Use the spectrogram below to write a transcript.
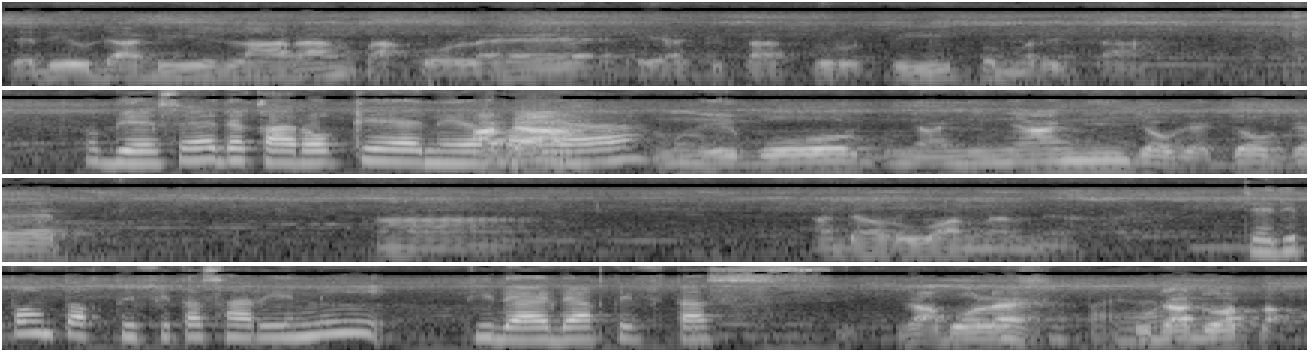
Jadi udah dilarang tak boleh. Ya kita turuti pemerintah. Oh, biasanya ada karaoke ya nih ya, Pak ada ya? menghibur nyanyi-nyanyi joget-joget. Nah, ada ruangannya. Jadi Pak untuk aktivitas hari ini tidak ada aktivitas nggak boleh. Pak, ya. udah dua ta-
